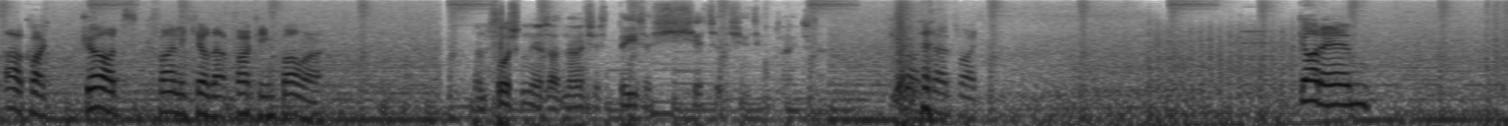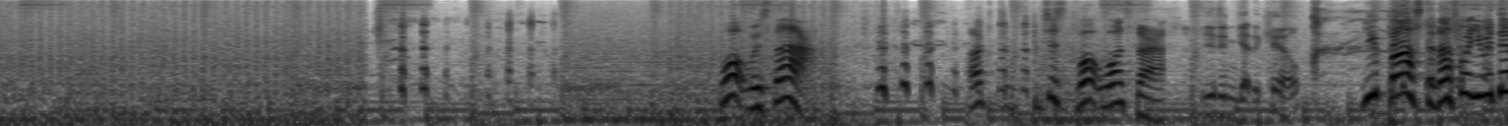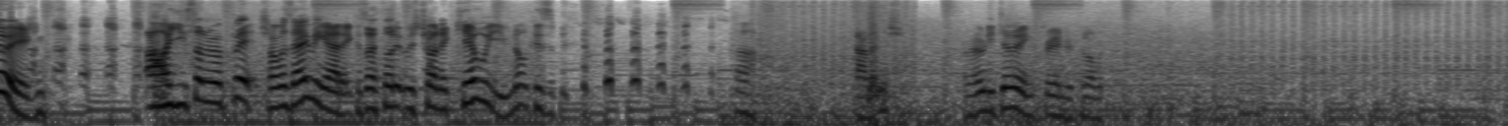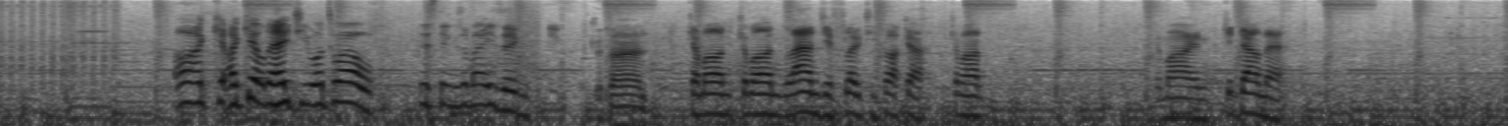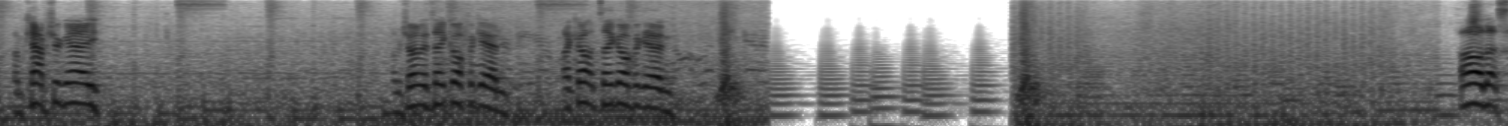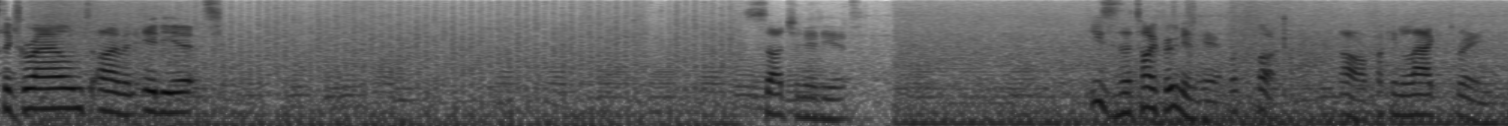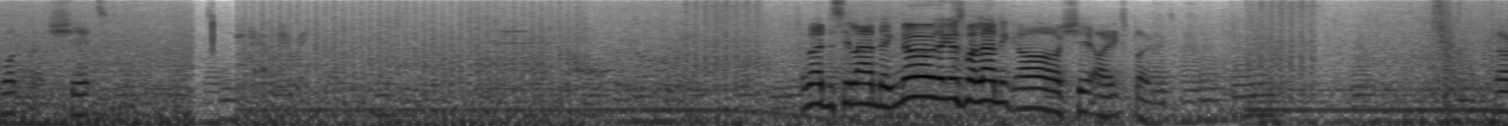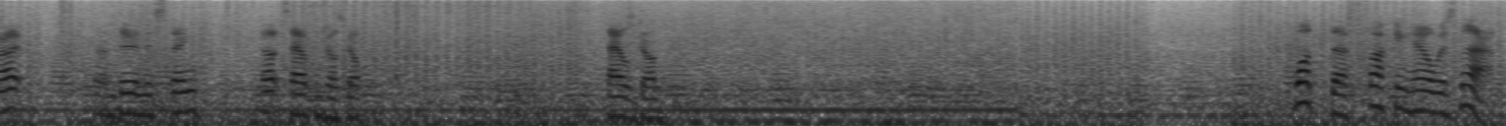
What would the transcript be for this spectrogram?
Oh, quite God, finally killed that fucking bomber. Unfortunately, as I've noticed, bees are shit at shooting planes now. Come on, stand fine. Got him! what was that? I, just, what was that? You didn't get the kill. You bastard, that's what you were doing! Oh, you son of a bitch! I was aiming at it because I thought it was trying to kill you, not because. oh. Ah. Challenge. I'm only doing 300 kilometers. Oh, I, I killed the HE-112! This thing's amazing! Good man. Come on, come on, land, you floaty fucker. Come on. Come on, get down there. I'm capturing A! I'm trying to take off again. I can't take off again. Oh, that's the ground. I'm an idiot. Such an idiot. Jesus, there's a typhoon in here. What the fuck? Oh, fucking lag 3. What the shit? Emergency landing. No, there goes my landing. Oh shit, I exploded. Alright, I'm doing this thing. Oh, tail control's gone. Tail's gone. What the fucking hell was that?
